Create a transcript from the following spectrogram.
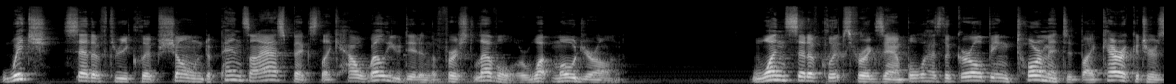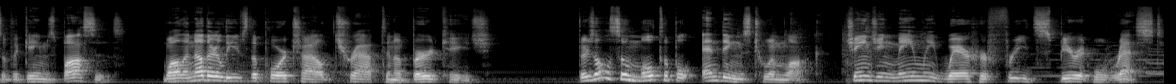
Which set of three clips shown depends on aspects like how well you did in the first level or what mode you're on. One set of clips, for example, has the girl being tormented by caricatures of the game's bosses, while another leaves the poor child trapped in a birdcage. There's also multiple endings to unlock, changing mainly where her freed spirit will rest.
